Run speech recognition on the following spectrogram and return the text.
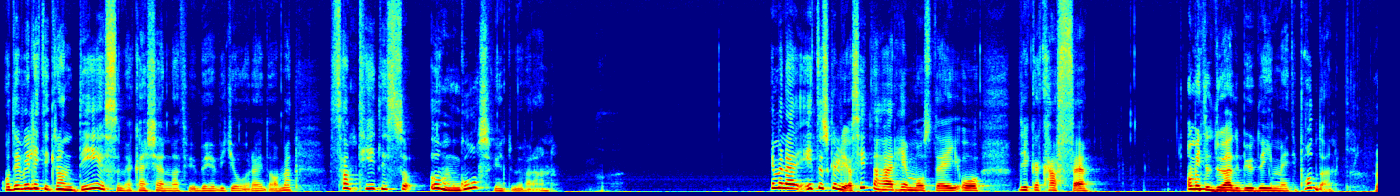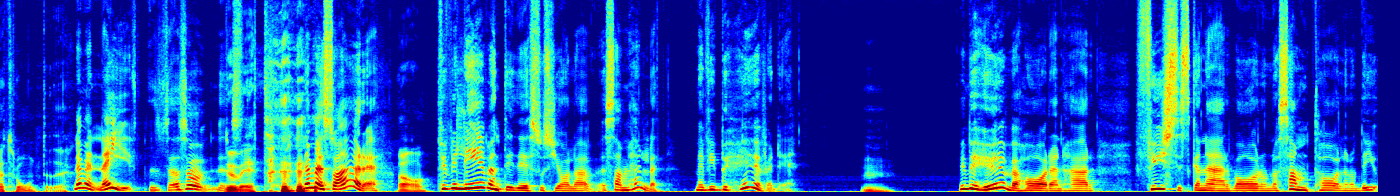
Och det är väl lite grann det som jag kan känna att vi behöver göra idag. Men samtidigt så umgås vi ju inte med varandra. Jag menar, inte skulle jag sitta här hemma hos dig och dricka kaffe om inte du hade bjudit in mig till podden. Jag tror inte det. Nej men nej! Alltså, Du vet. nej men så är det. ja. För vi lever inte i det sociala samhället. Men vi behöver det. Mm. Vi behöver ha den här fysiska närvaron och samtalen och det är ju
